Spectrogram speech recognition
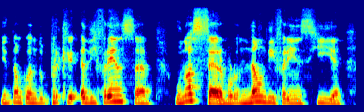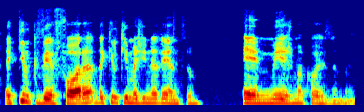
E então, quando. Porque a diferença, o nosso cérebro não diferencia aquilo que vê fora daquilo que imagina dentro. É a mesma coisa, não é?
